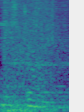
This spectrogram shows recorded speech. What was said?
destroyed.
